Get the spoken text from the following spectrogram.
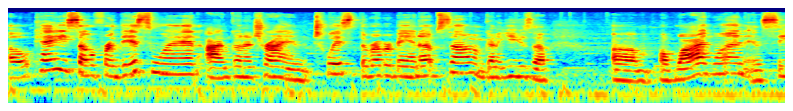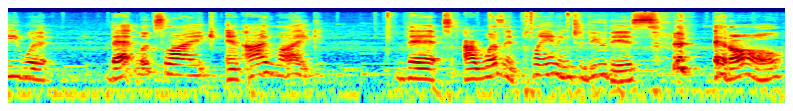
Okay, so for this one, I'm to try and twist the rubber band up some. I'm to use a um, a wide one and see what that looks like. And I like that I wasn't planning to do this at all,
